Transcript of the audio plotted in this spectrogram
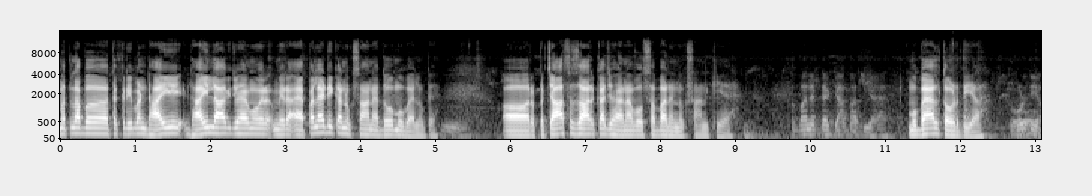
मतलब तकरीबन ढाई ढाई लाख जो है मेरा- मेरा एप्पल आईडी का नुकसान है दो मोबाइलों पे। और पचास हज़ार का जो है ना वो सबा ने नुकसान किया है। अब्बा ने फिर क्या कर दिया है? मोबाइल तोड़ दिया। तोड़ दिया?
